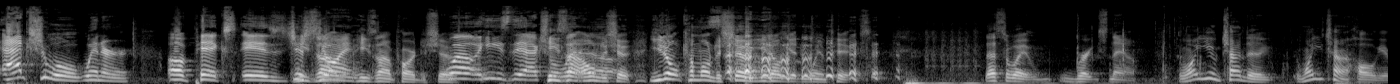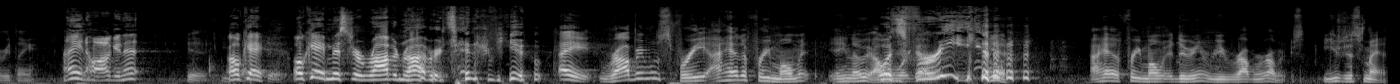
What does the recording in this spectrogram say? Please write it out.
actual winner of picks is just he's not, joined. he's not a part of the show. well, he's the actual. he's not on the show. You don't come on the show, you don't get to win picks. That's the way it breaks down. Why are you trying to? Why are you trying to hog everything? I ain't hogging it. Yeah. Okay, okay, Mr. Robin Roberts interview Hey, Robin was free. I had a free moment. You know, it was free. yeah. I had a free moment to do an interview with Robin Roberts. You're just mad.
